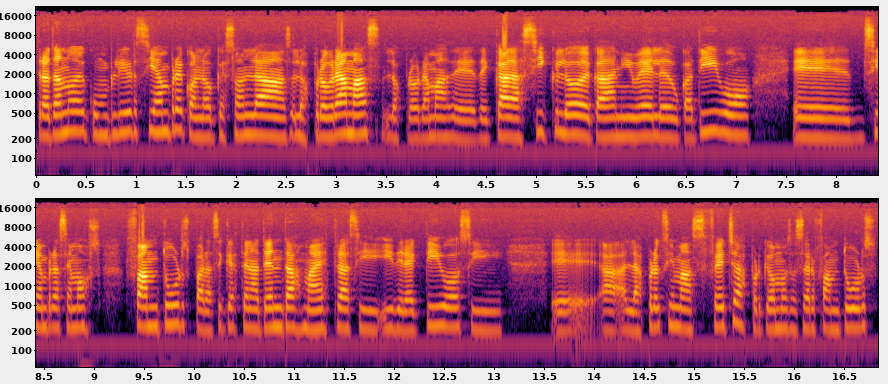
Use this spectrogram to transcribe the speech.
tratando de cumplir siempre con lo que son las, los programas, los programas de, de cada ciclo, de cada nivel educativo. Eh, siempre hacemos FAM Tours para así que estén atentas maestras y, y directivos y eh, a, a las próximas fechas porque vamos a hacer FAM Tours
